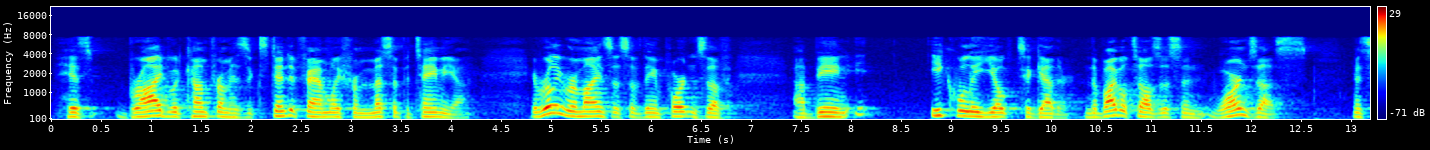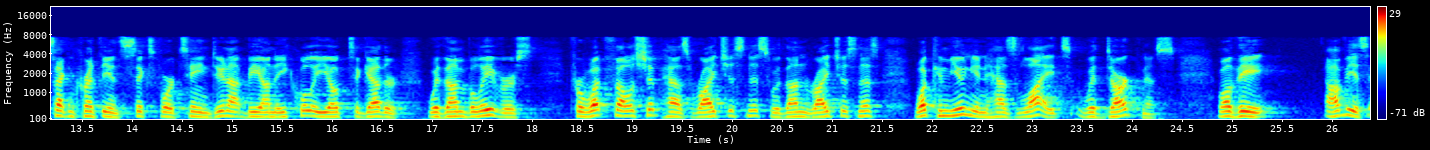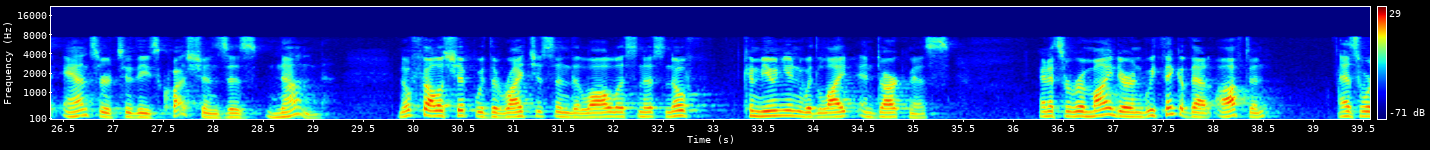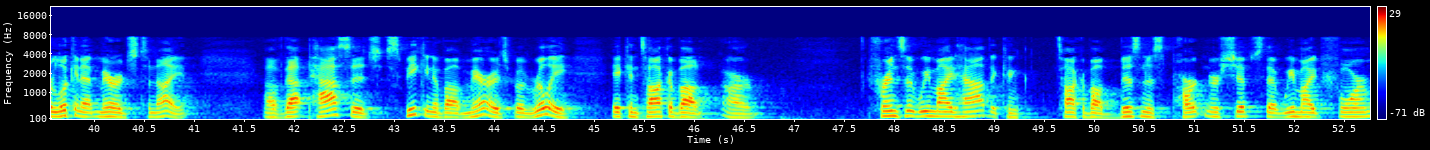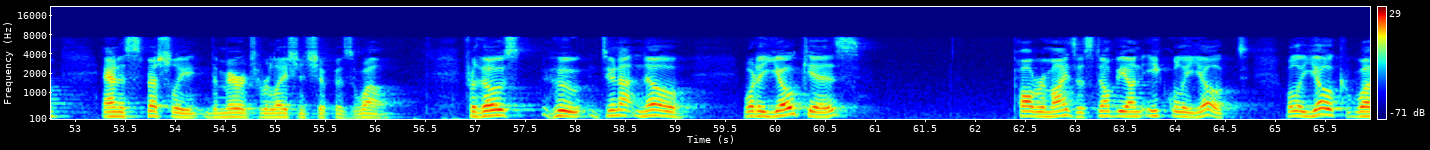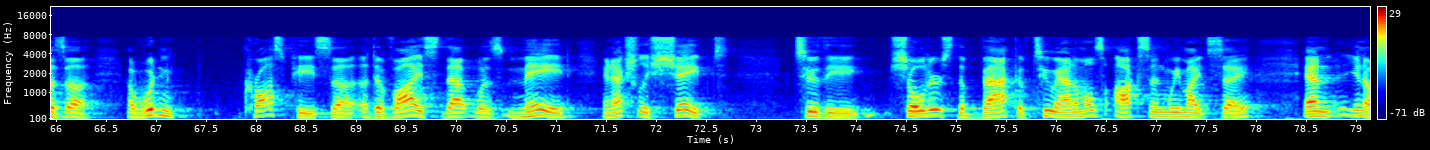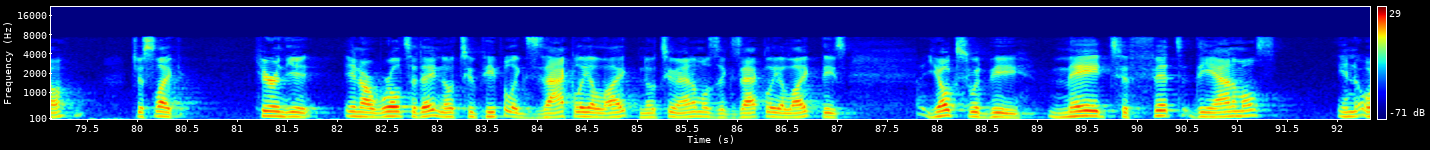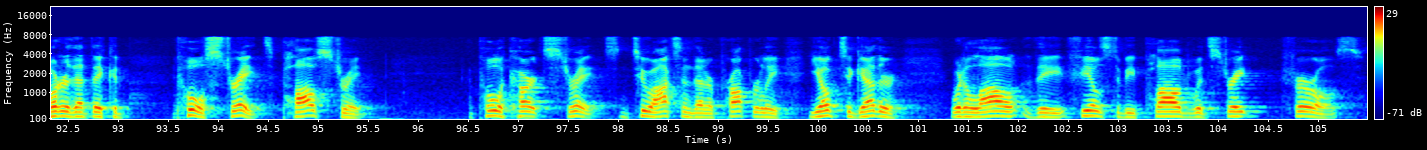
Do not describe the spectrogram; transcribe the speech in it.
his bride would come from his extended family from Mesopotamia. It really reminds us of the importance of uh, being equally yoked together. And the Bible tells us and warns us in 2 Corinthians 6:14, "Do not be unequally yoked together with unbelievers, for what fellowship has righteousness with unrighteousness? What communion has light with darkness?" Well, the obvious answer to these questions is none. No fellowship with the righteous and the lawlessness, no communion with light and darkness. And it's a reminder, and we think of that often as we're looking at marriage tonight, of that passage speaking about marriage, but really it can talk about our friends that we might have, it can talk about business partnerships that we might form and especially the marriage relationship as well. For those who do not know what a yoke is, Paul reminds us don't be unequally yoked. Well, a yoke was a, a wooden crosspiece, a, a device that was made and actually shaped to the shoulders, the back of two animals, oxen, we might say. And, you know, just like here in the in our world today, no two people exactly alike, no two animals exactly alike. These yokes would be made to fit the animals in order that they could pull straight, plow straight, pull a cart straight. Two oxen that are properly yoked together would allow the fields to be plowed with straight furrows.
